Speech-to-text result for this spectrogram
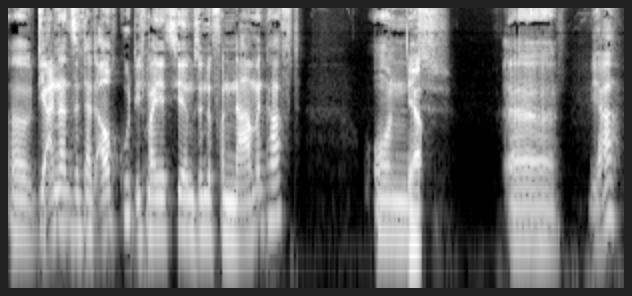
Äh, die anderen sind halt auch gut. Ich meine jetzt hier im Sinne von namenhaft. Und ja, äh, ja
